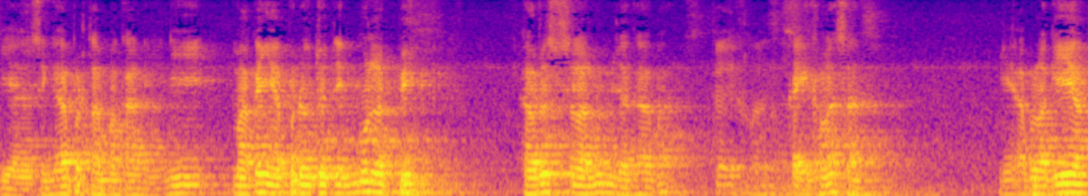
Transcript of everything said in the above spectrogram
Ya sehingga pertama kali ini makanya penuntut ilmu lebih harus selalu menjaga apa? Keikhlasan. keikhlasan ya apalagi yang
